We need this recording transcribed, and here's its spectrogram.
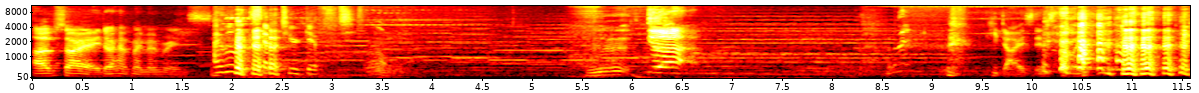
I'm sorry, I don't have my memories. I will accept your gift. he dies instantly.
